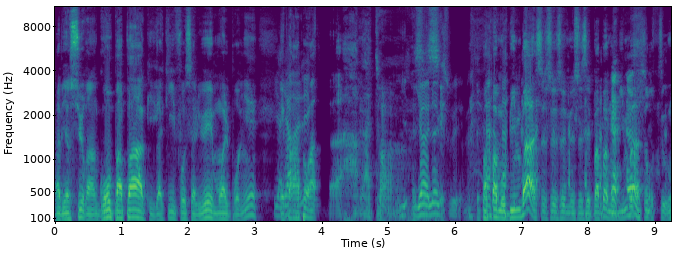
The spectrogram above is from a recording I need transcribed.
ah, bien sûr, un gros papa qui, à qui il faut saluer, moi le premier. et par rapport à... Ah, mais attends. Il y a Alex, oui. C'est papa Mobimba, c'est papa Mobimba, surtout.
